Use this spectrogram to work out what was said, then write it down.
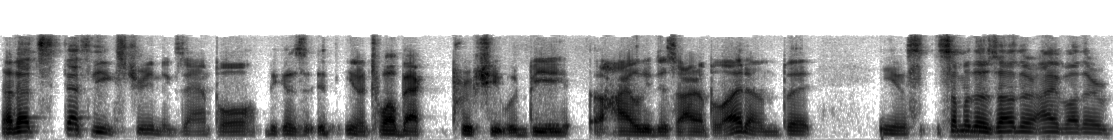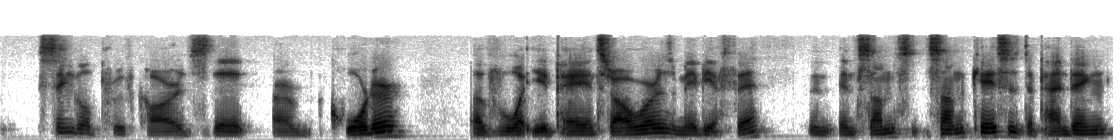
Now that's that's the extreme example because it, you know twelve back proof sheet would be a highly desirable item, but you know some of those other I have other single proof cards that are quarter of what you'd pay in Star Wars, maybe a fifth in, in some some cases, depending.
